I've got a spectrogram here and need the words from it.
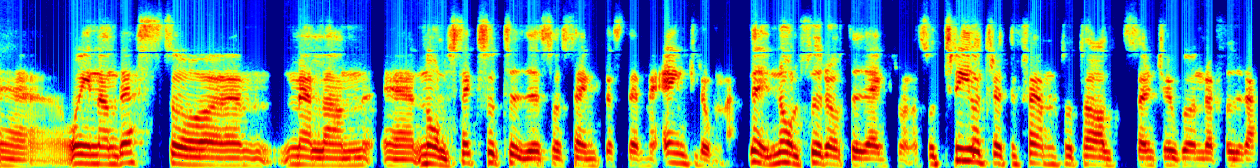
Eh, och innan dess så eh, mellan eh, 06 och 10 så sänktes det med en krona. Nej, 04 och 10 en krona. Så 3,35 totalt sedan 2004.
